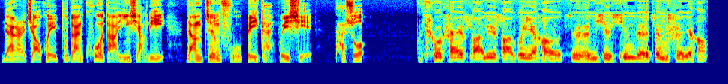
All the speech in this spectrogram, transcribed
然而，教会不断扩大影响力，让政府倍感威胁。他说。出台法律法规也好，就是一些新的政策也好，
